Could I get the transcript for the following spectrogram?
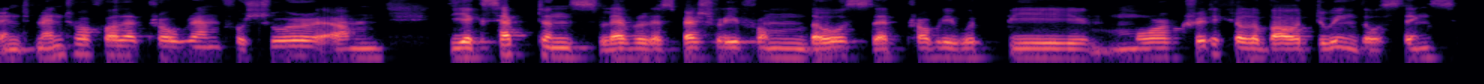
and mentor for that program, for sure, um, the acceptance level, especially from those that probably would be more critical about doing those things,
